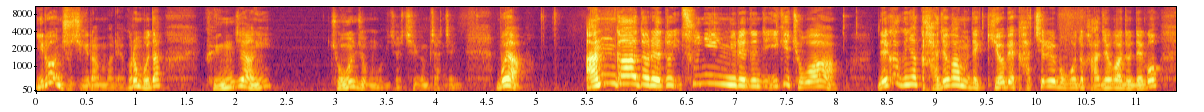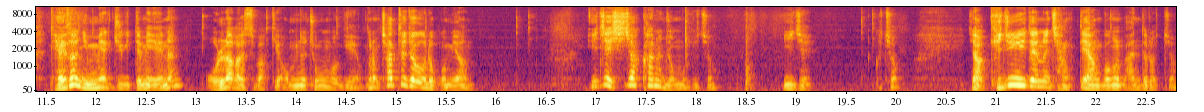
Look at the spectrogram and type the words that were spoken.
이런 주식이란 말이야. 그럼 뭐다? 굉장히 좋은 종목이죠. 지금 자체는. 뭐야? 안 가더라도 순이익률이라든지 이게 좋아. 내가 그냥 가져가면 돼. 기업의 가치를 보고도 가져가도 되고 대선 인맥주기 때문에 얘는 올라갈 수밖에 없는 종목이에요. 그럼 차트적으로 보면 이제 시작하는 종목이죠. 이제. 그쵸? 자, 기준이 되는 장대 양봉을 만들었죠.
